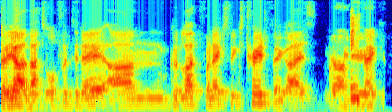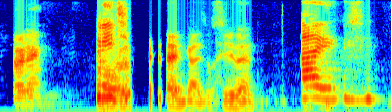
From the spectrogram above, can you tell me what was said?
So yeah, that's all for today. Um, good luck for next week's trade fair, guys. Yeah, Thank you for joining. Meet you. Then, guys, we'll see you then. Bye.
